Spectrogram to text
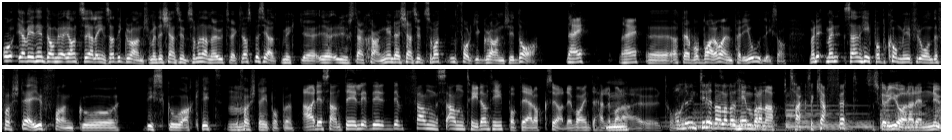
och jag vet inte om jag, jag är inte så jävla insatt i grunge, men det känns ju inte som att den har utvecklats speciellt mycket, just den genren. Det känns ju inte som att folk är grunge idag. Nej, nej. Eh, att det var, bara var en period liksom. Men, det, men sen hiphop kommer ju från, det första är ju funk och discoaktigt, Mm. det första hiphopen. Ja, det är sant. Det, det, det fanns antydan till hiphop där också. Ja. Det var inte heller bara uh, tomma Om du inte redan laddat hem vår app Tack för kaffet så ska du göra det nu.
